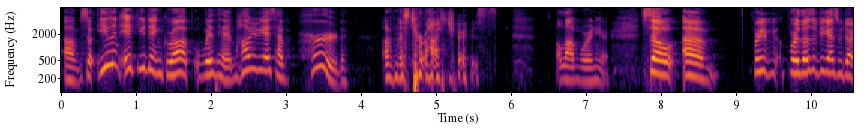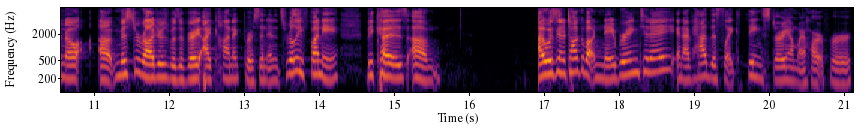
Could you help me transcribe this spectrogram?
Um, so even if you didn't grow up with him, how many of you guys have heard of Mr. Rogers? A lot more in here. So um, for for those of you guys who don't know, uh, Mr. Rogers was a very iconic person, and it's really funny because um, I was going to talk about neighboring today, and I've had this like thing stirring on my heart for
